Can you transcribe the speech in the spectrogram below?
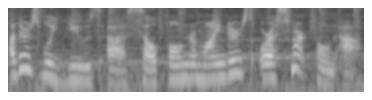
Others will use uh, cell phone reminders or a smartphone app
